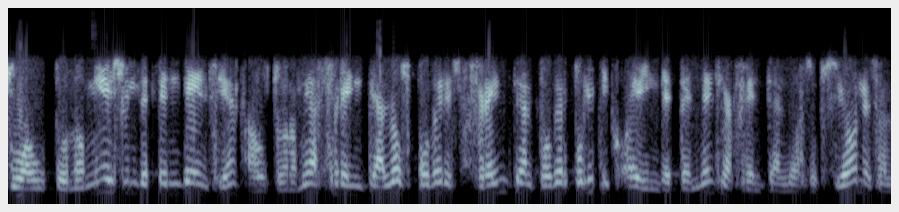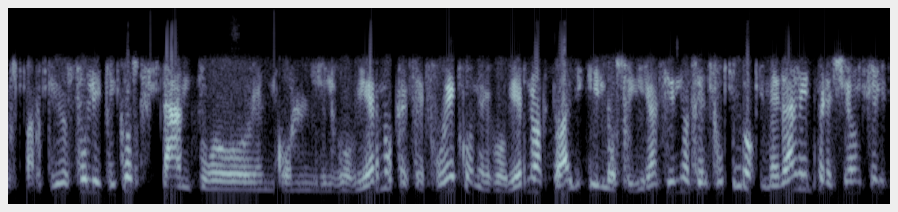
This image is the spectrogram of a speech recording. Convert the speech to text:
su autonomía y su independencia, autonomía frente a los poderes, frente al poder político e independencia frente a las opciones, a los partidos políticos, tanto con el gobierno que se fue, con el gobierno actual y lo seguirá haciendo hacia el futuro. Me da la impresión que el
